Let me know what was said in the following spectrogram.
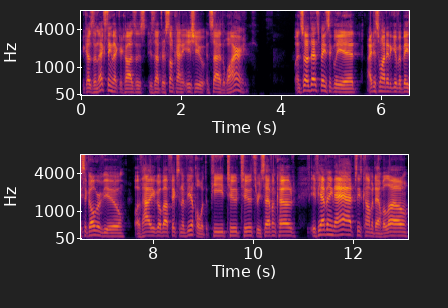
Because the next thing that could cause this is that there's some kind of issue inside of the wiring. And so that's basically it. I just wanted to give a basic overview of how you go about fixing a vehicle with the P2237 code. If you have anything to add, please comment down below.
